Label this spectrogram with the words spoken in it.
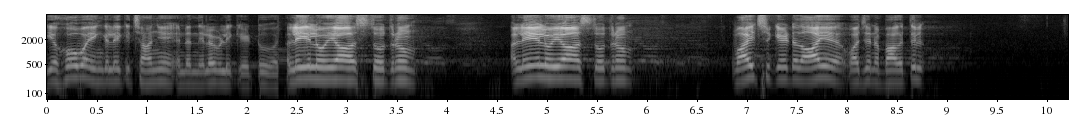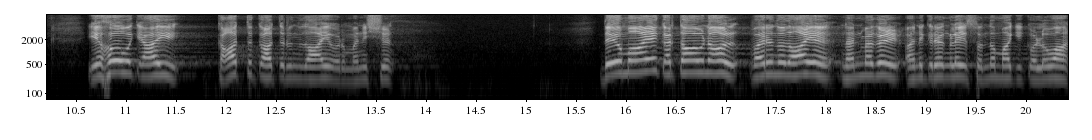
യഹോവ എങ്കിലേക്ക് ചാഞ്ഞ് എന്റെ നിലവിളി കേട്ടു. അലേ ലോയാ സ്തോത്രം. അലേ ലോയാ സ്തോത്രം. വായിച്ചു കേട്ടതായ വചന ഭാഗത്തിൽ യഹോവയ്ക്കായി കാത്തു കാത്തിരുന്നതായ ഒരു മനുഷ്യൻ ദൈവമായ കർത്താവിനാൽ വരുന്നതായ നന്മകൾ അനുഗ്രഹങ്ങളെ സ്വന്തമാക്കിക്കൊള്ളുവാൻ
